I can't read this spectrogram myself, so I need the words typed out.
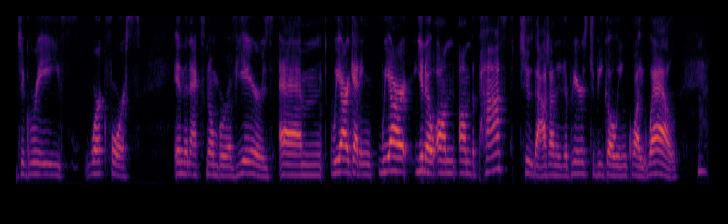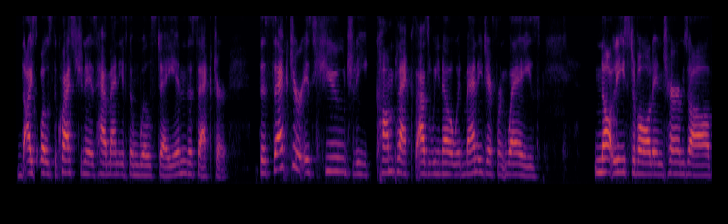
degree workforce in the next number of years. Um, we are getting, we are, you know, on on the path to that, and it appears to be going quite well. I suppose the question is how many of them will stay in the sector. The sector is hugely complex, as we know, in many different ways. Not least of all in terms of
